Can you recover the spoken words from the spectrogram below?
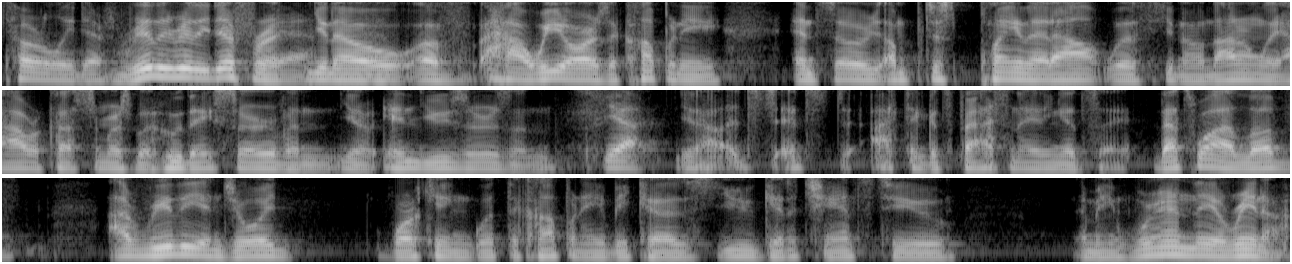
Totally different. really really different Yeah, you know of how we are as a company and so i'm just playing that out with you know not only our customers but who they serve and you know end users and Yeah. you know it's it's i think it's fascinating it's that's why i love i really enjoyed working with the company because you get a chance to i mean we're in the arena.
